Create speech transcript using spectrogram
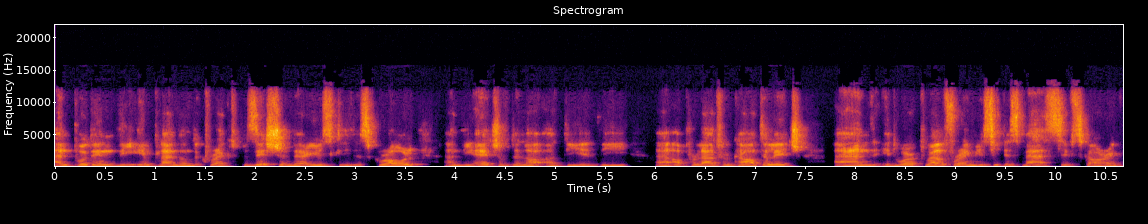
and put in the implant on the correct position. There you see the scroll and the edge of the, uh, the, the uh, upper lateral cartilage and it worked well for him. You see this massive scarring.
